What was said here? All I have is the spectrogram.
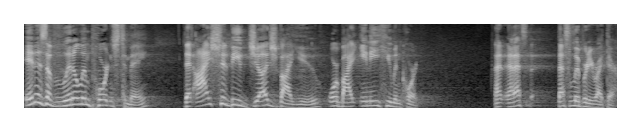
It is of little importance to me that I should be judged by you or by any human court. Now, that's, that's liberty right there.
